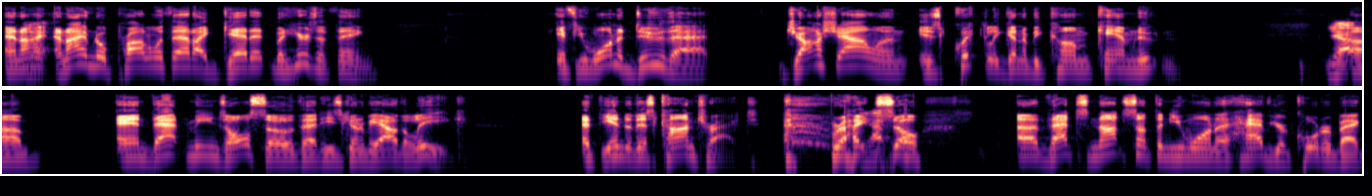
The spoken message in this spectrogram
And yeah. I and I have no problem with that. I get it, but here's the thing: if you want to do that, Josh Allen is quickly going to become Cam Newton. Yeah. Um, and that means also that he's going to be out of the league at the end of this contract, right? Yep. So uh, that's not something you want to have your quarterback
